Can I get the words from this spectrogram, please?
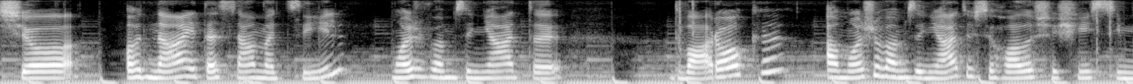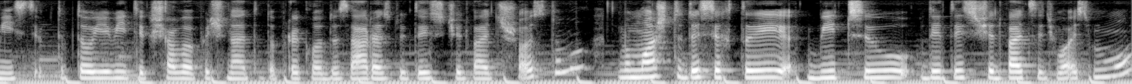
що одна і та сама ціль може вам зайняти 2 роки, а може вам зайняти всього лише 6-7 місяців. Тобто, уявіть, якщо ви починаєте, до прикладу, зараз у 2026-му, ви можете досягти B2 у 2028-му,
